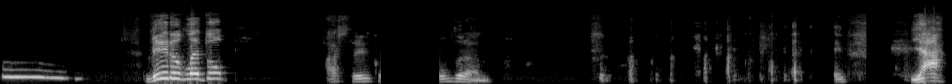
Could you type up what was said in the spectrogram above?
Oeh. Wereld, let op! Astrid, kom- komt eraan. Ja,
